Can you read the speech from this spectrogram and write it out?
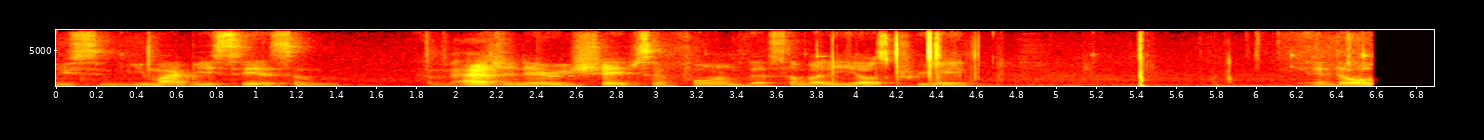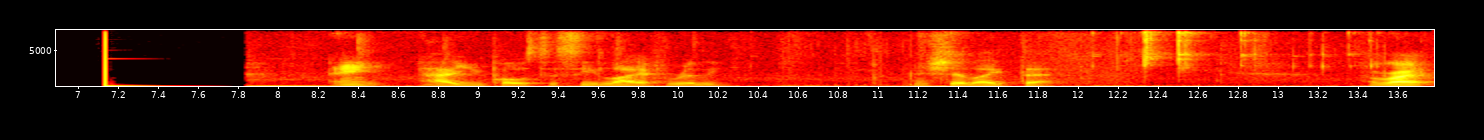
You see, you might be seeing some imaginary shapes and forms that somebody else created. And those ain't how you supposed to see life really. And shit like that. All right.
